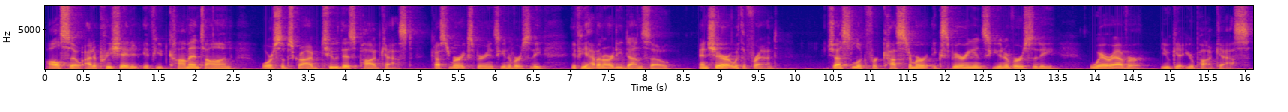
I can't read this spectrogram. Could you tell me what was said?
Also, I'd appreciate it if you'd comment on or subscribe to this podcast, Customer Experience University, if you haven't already done so, and share it with a friend. Just look for Customer Experience University wherever you get your podcasts.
